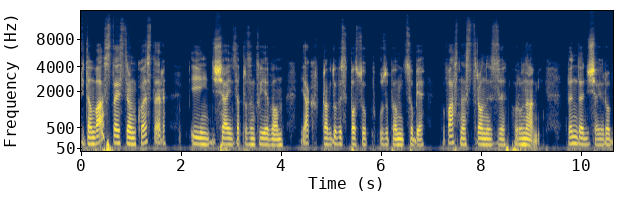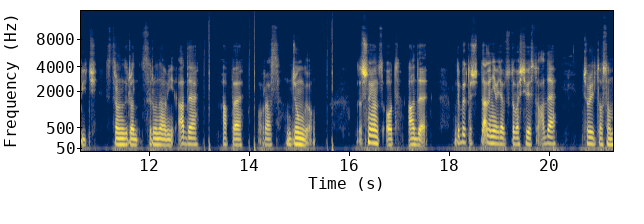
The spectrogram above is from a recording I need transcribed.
Witam Was, z tej strony Quester i dzisiaj zaprezentuję Wam jak w prawidłowy sposób uzupełnić sobie własne strony z runami. Będę dzisiaj robić strony z runami AD, AP oraz dżunglą. Zaczynając od AD. Gdyby ktoś dalej nie wiedział co to właściwie jest to AD, czyli to są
